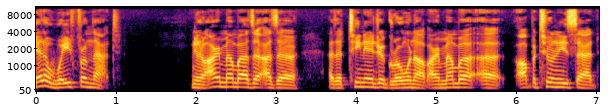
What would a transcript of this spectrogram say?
Get away from that. You know, I remember as a as a as a teenager growing up, I remember uh, opportunities that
